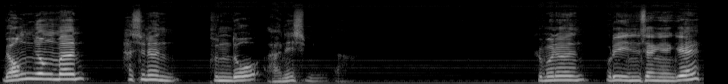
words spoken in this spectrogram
명령만 하시는 분도 아니십니다. 그분은 우리 인생에게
